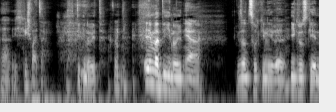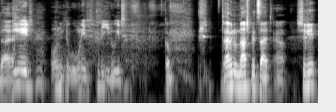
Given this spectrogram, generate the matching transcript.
Ja, ich. Die Schweizer. Die Inuit. Immer die Inuit. Ja. Die sollen zurück in ihre Iglus gehen da. ey. Inuit und du Unit. Die Inuit. Komm. Drei Minuten Nachspielzeit. Ja. Schiri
